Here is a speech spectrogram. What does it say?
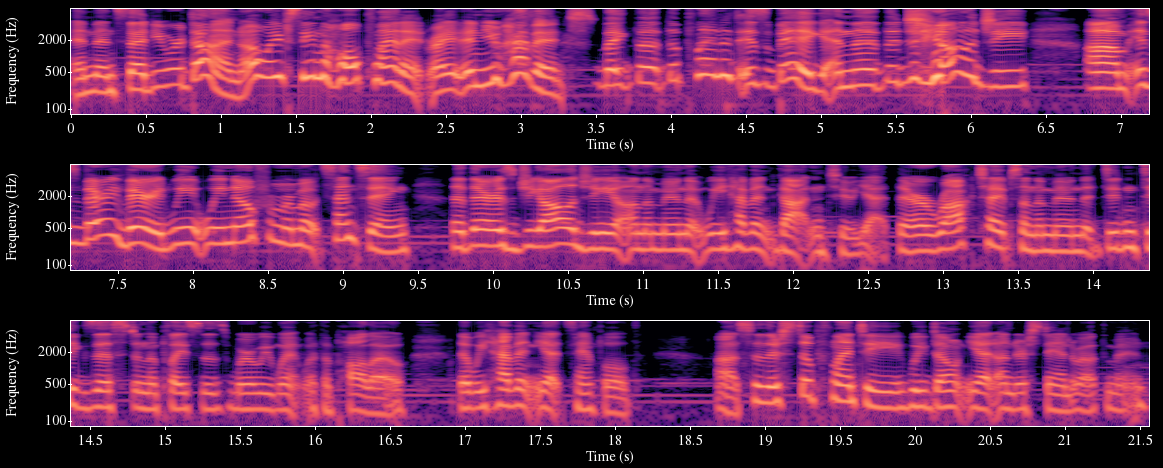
and then said you were done. Oh, we've seen the whole planet, right? And you haven't. Like the the planet is big, and the the geology um, is very varied. We, we know from remote sensing that there is geology on the moon that we haven't gotten to yet. There are rock types on the moon that didn't exist in the places where we went with Apollo that we haven't yet sampled. Uh, so there's still plenty we don't yet understand about the moon.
